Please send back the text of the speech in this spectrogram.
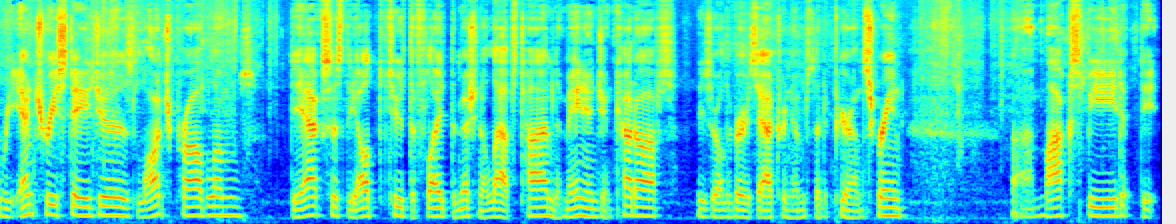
re entry stages, launch problems, the axis, the altitude, the flight, the mission elapsed time, the main engine cutoffs. These are all the various acronyms that appear on screen. Uh, Mach speed, the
